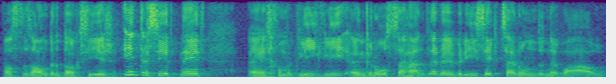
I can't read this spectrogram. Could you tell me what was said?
Was das andere da war, interessiert nicht. Äh, ich komme gleich, gleich einen grossen Händler über. In 17 Runden, wow.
